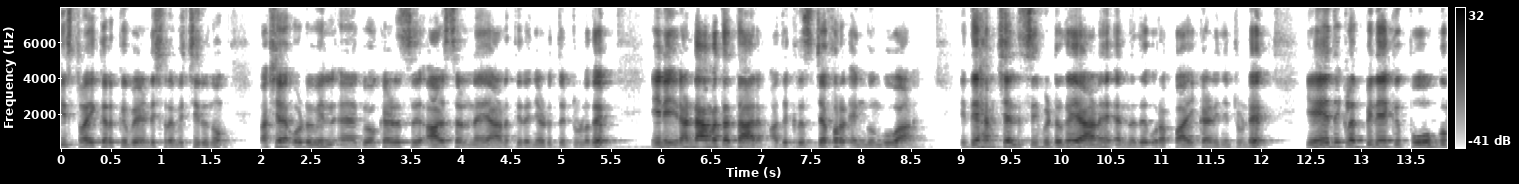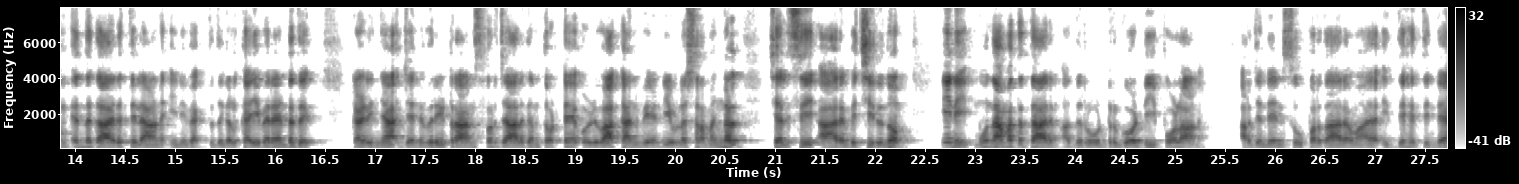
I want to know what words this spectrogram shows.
ഈ സ്ട്രൈക്കർക്ക് വേണ്ടി ശ്രമിച്ചിരുന്നു. പക്ഷേ ഒടുവിൽ ഗ്യോക്കേഴ്സ് ആഴ്സണലിനെയാണ് തിരഞ്ഞെടുത്തിട്ടുള്ളത്. ഇനി രണ്ടാമത്തെ താരം അത് ക്രിസ്റ്റഫർ എങ്കുങ്കു ആണ് ഇദ്ദേഹം ചെൽസി വിടുകയാണ് എന്നത് ഉറപ്പായി കഴിഞ്ഞിട്ടുണ്ട്. ഏത് ക്ലബിലേക്ക് പോകും എന്ന കാര്യത്തിലാണ് ഇനി വ്യക്തതകൾ കൈവരേണ്ടത്. കഴിഞ്ഞ ജനുവരി ട്രാൻസ്ഫർ ജാലകം തൊട്ടേ ഒഴിവാക്കാൻ വേണ്ടിയുള്ള ശ്രമങ്ങൾ ചെൽസി ആരംഭിച്ചിരുന്നു. ഇനി മൂന്നാമത്തെ താരം അത് റോഡ്രിഗോ ഡീപോൾ ആണ് അർജന്റീൻ സൂപ്പർ താരമായ ഇദ്ദേഹത്തിന്റെ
